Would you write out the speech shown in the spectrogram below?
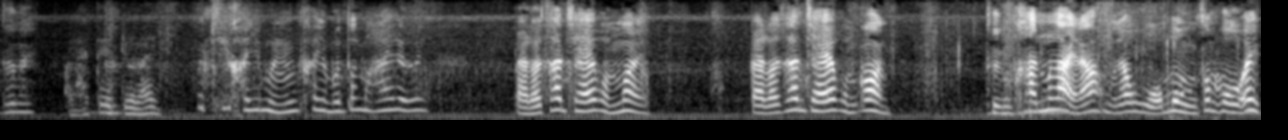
เดี๋ยวเลยอะไรเต้นเจออะไรเมื่อกี้ใครอยู่เหมือนใครอยู่บนต้นไม้เลยแปดร้อยท่านแชร์ให้ผมหน่อยแปดร้อยท่านแชร์ให้ผมก่อน ถึงพันเมื่อไหร่นะผมจะเอาหัวหมงส้มโอเอ้ย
